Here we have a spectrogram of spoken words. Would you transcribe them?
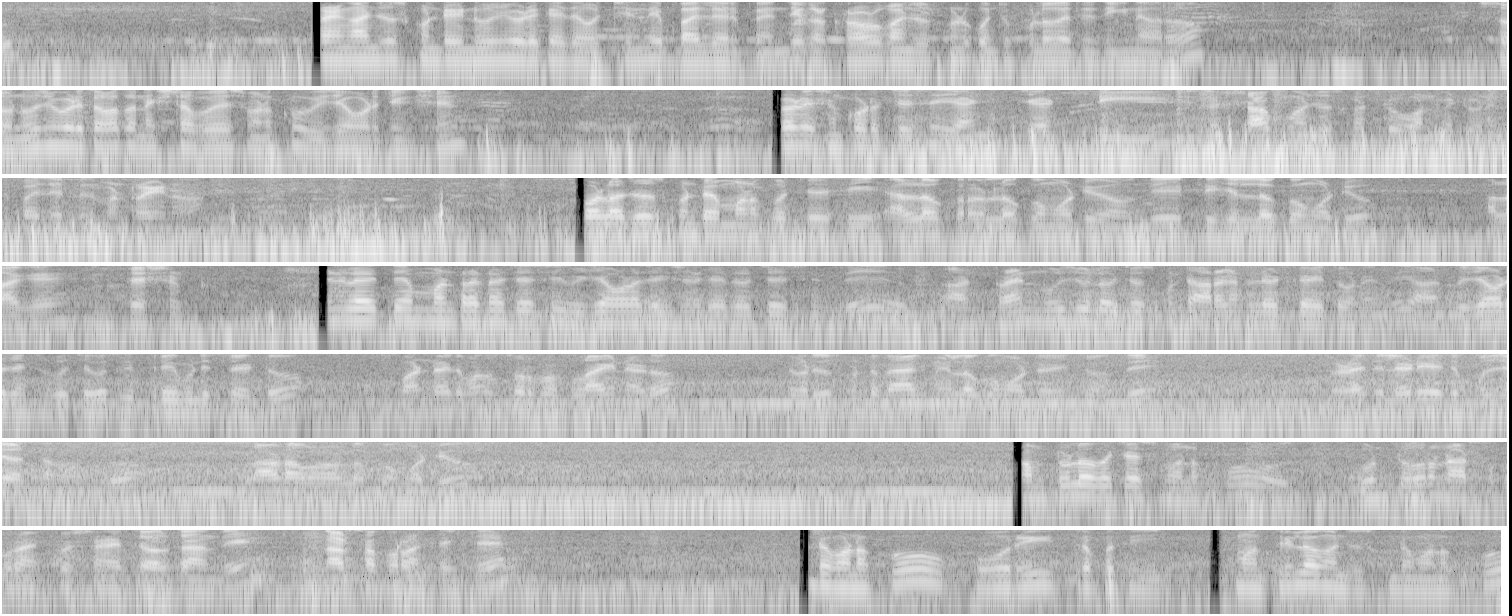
ట్రైన్ కానీ చూసుకుంటే నూజివీడికి అయితే వచ్చింది బయలుదేరిపోయింది. ఇక్కడ క్రౌడ్ కానీ చూసుకుంటే కొంచెం ఫుల్గా అయితే దిగినారు. సో నూజివీడి తర్వాత నెక్స్ట్ స్టాప్ వచ్చేసి మనకు విజయవాడ జంక్షన్ రైల్వే స్టేషన్ కూడా వచ్చేసి ఎన్జెడ్డి ఇక్కడ స్టాప్ కానీ చూసుకుంటే వన్ మీ టూ నుంచి బయలుదేరిపోయింది మన ట్రైన్ వాళ్ళు చూసుకుంటే మనకు వచ్చేసి ఎల్లో కలర్ లోకోమోటివ్ ఉంది డీజిల్ లోకోమోటివ్. అలాగే ఇంప్రెషన్. ట్రైన్లో అయితే మన ట్రైన్ వచ్చేసి విజయవాడ జంక్షన్కి అయితే వచ్చేసింది. ఆ ట్రైన్ న్యూజిలో చూసుకుంటే అరగంట లేట్గా అయితే ఉండింది అండ్ విజయవాడ జంక్షన్కి వచ్చేది త్రీ మినిట్స్ లేటు బండి అయితే మాత్రం సూపర్ ఫ్లై అయినాడు ఇక్కడ చూసుకుంటే వ్యాగ్నీ లోకోమోటివ్ అయితే ఉంది. ఇక్కడైతే లేడీ అయితే పుల్ చేస్తాను మనకు లాడా లోకోమోటివ్ టూలోకి వచ్చేసి మనకు గుంటూరు నర్సాపురం ఎక్స్ప్రెషన్ అయితే వెళ్తుంది. నర్సాపురంకి అయితే. అంటే మనకు పూరి తిరుపతి మనం త్రిలోకం చూసుకుంటే మనకు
